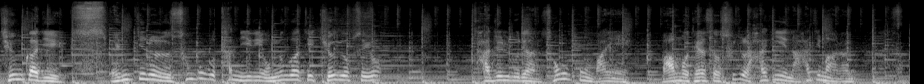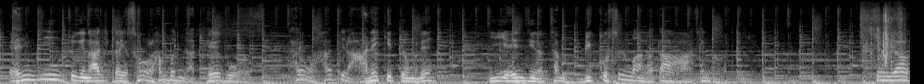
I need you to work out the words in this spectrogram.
지금까지 엔진을 손보고 탄 일이 없는 것 같아요. 기억이 없어요. 자질구레한 소모품 많이 마모돼서 수리를 하긴 하지만은 엔진 쪽에는 아직까지 손을 한 번이나 대고 사용을 하지는 않았기 때문에 이 엔진은 참 믿고 쓸만하다 생각을 해요. 지금 약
